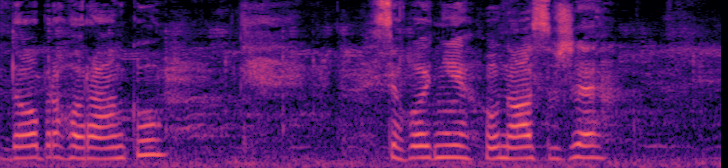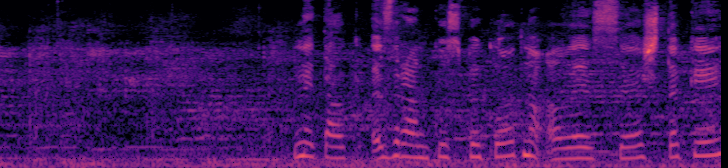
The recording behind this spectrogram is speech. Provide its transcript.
доброго ранку. Сьогодні у нас вже не так зранку спекотно, але все ж таки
